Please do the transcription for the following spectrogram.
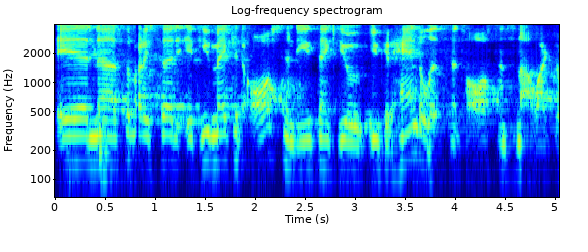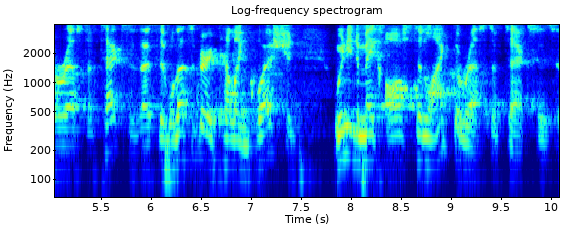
And uh, somebody said, "If you make it Austin, do you think you you could handle it since Austin's not like the rest of Texas?" I said, "Well, that's a very telling question. We need to make Austin like the rest of Texas.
